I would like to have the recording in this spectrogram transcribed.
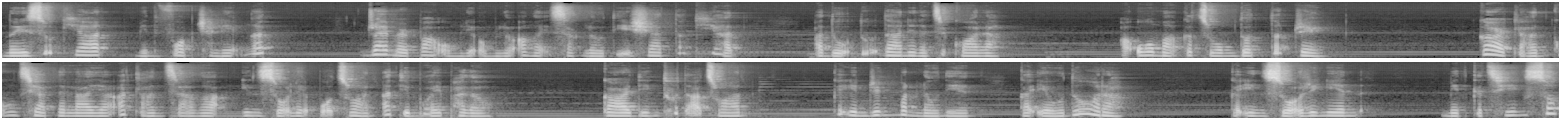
noi su khiat min fop chale ngắt driver pa om le om lo angai sak lo ti sha tak hiat adu tu dani na chikwala a oma ka chum dot tot reng kar tlan kong chiat na laya atlan changa in so le po chuan ati boy phalo kar ding thu ta chuan ka in ring man lo nen ka eu dora. Ka in so ringin mit ka ching sok.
